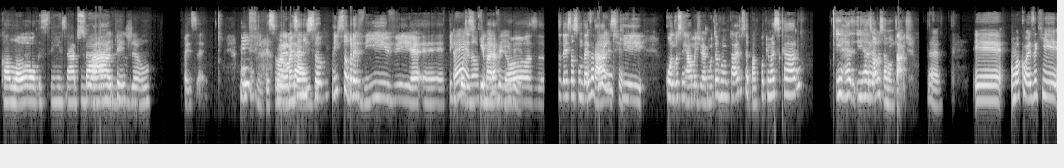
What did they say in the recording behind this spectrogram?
coloca assim, sabe? Suave. requeijão. Pois é. Enfim, pessoal, Verdade. mas a gente, so, a gente sobrevive, é, é, tem é, coisas não, aqui maravilhosas. Isso daí são detalhes Exatamente. que, quando você realmente tiver muita vontade, você paga um pouquinho mais caro e, re, e resolve é. essa vontade. É. E uma coisa que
